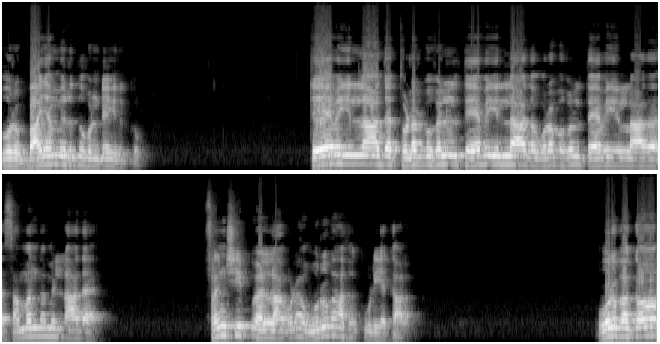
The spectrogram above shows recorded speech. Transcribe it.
ஒரு பயம் இருந்து கொண்டே இருக்கும். தேவையில்லாத தொடர்புகள் தேவையில்லாத உறவுகள் தேவையில்லாத சம்பந்தம் இல்லாத ஃப்ரெண்ட்ஷிப்கள்லாம் கூட உருவாகக்கூடிய காலம். ஒரு பக்கம்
